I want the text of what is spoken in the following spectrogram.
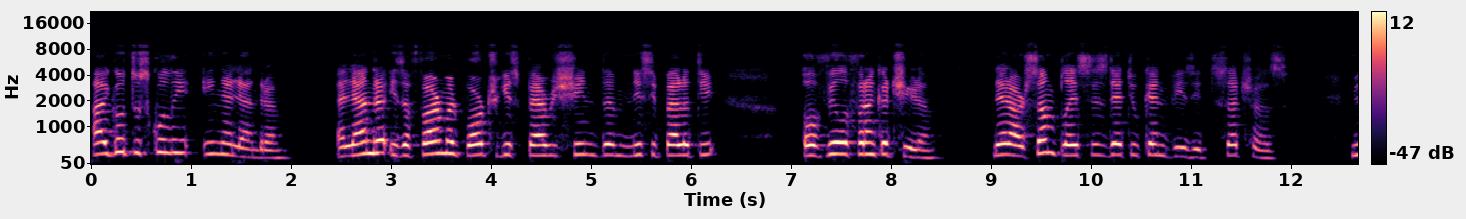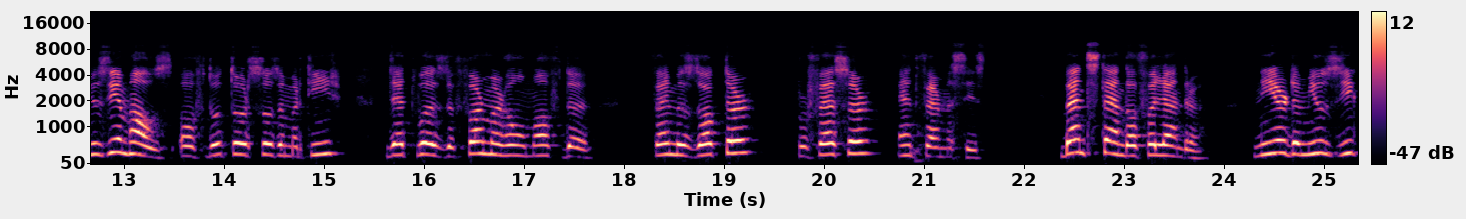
I go to school in Alhandra. Alhandra is a former Portuguese parish in the municipality of Vila Franca de. There are some places that you can visit, such as Museum House of Dr. Sousa Martins, that was the former home of the famous doctor, professor, and pharmacist. Bandstand of Alhandra, near the Music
